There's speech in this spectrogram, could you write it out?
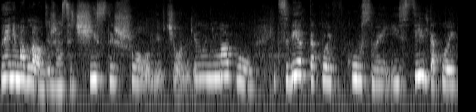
но я не могла удержаться. Чистый шел, девчонки, ну не могу. И цвет такой вкусный, и стиль такой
